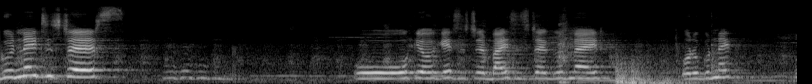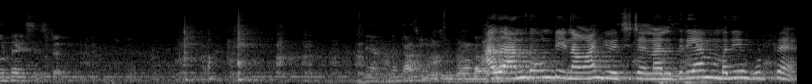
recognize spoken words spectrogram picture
குட் நைட் சிஸ்டர்ஸ் ஓ okay okay sister bye sister good night ஒரு good night good night sister அது அந்த உண்டி நான் வாங்கி வச்சுட்டேன். நான் தெரியாம மதியம் கொடுத்தேன்.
